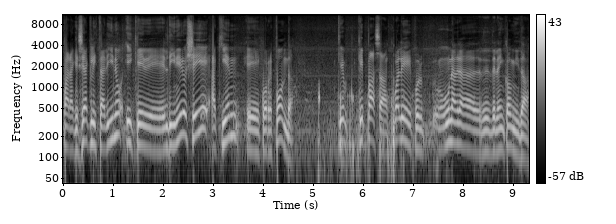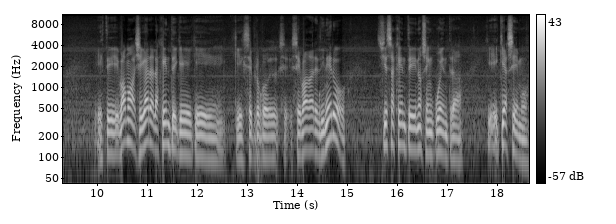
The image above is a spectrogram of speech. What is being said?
para que sea cristalino y que el dinero llegue a quien eh, corresponda. ¿Qué, pasa? ¿Cuál es una de las la incógnitas? Este, ¿Vamos a llegar a la gente que, se, se va a dar el dinero? Si esa gente no se encuentra, ¿qué, hacemos?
